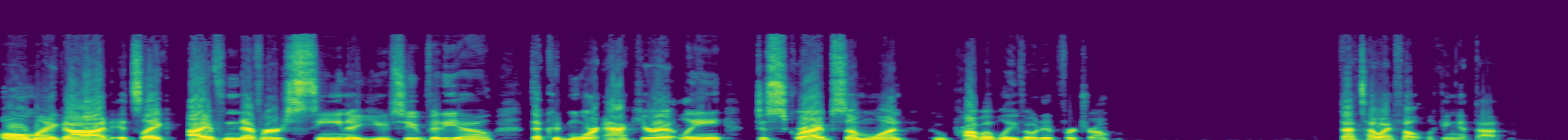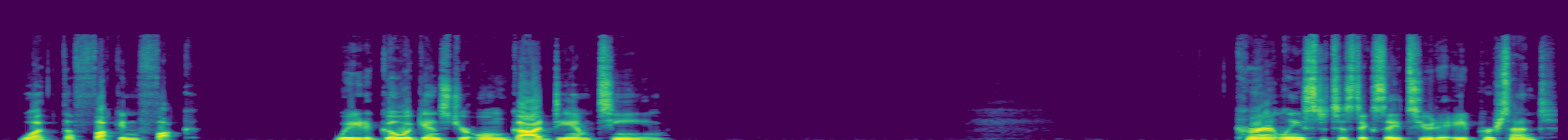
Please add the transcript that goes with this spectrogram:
oh my God, it's like I've never seen a YouTube video that could more accurately describe someone who probably voted for Trump. That's how I felt looking at that. What the fucking fuck? Way to go against your own goddamn team. Currently, statistics say 2 to 8%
